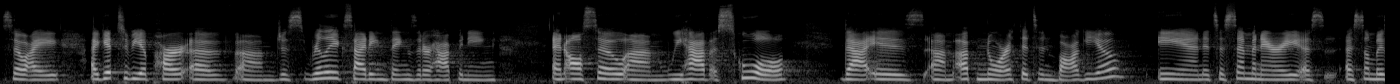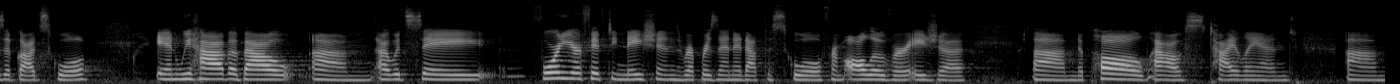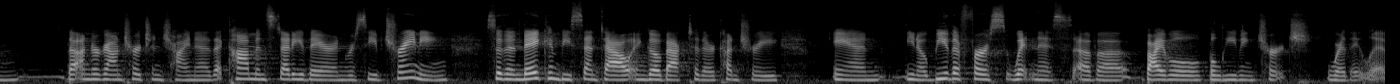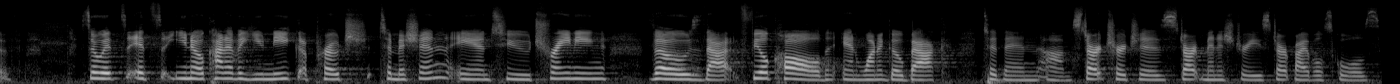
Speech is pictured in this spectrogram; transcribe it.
So I, I get to be a part of um, just really exciting things that are happening. And also, um, we have a school that is um, up north. It's in Baguio, and it's a seminary, Assemblies of God school. And we have about, um, I would say, 40 or 50 nations represented at the school from all over Asia um, Nepal, Laos, Thailand. Um, the underground church in China that come and study there and receive training so then they can be sent out and go back to their country and you know be the first witness of a bible believing church where they live so it's it's you know kind of a unique approach to mission and to training those that feel called and want to go back to then um, start churches start ministries start bible schools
